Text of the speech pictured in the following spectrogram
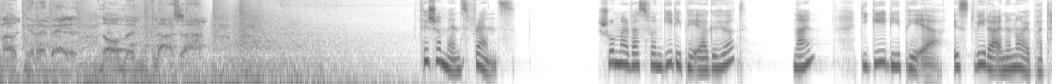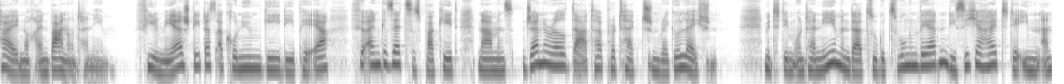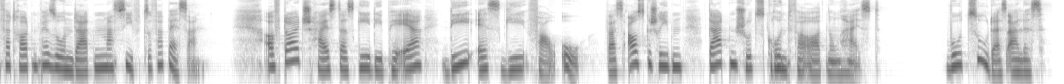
Markenrebell Norman Glaser. Fisherman's Friends. Schon mal was von GDPR gehört? Nein? Die GDPR ist weder eine neue Partei noch ein Bahnunternehmen. Vielmehr steht das Akronym GDPR für ein Gesetzespaket namens General Data Protection Regulation, mit dem Unternehmen dazu gezwungen werden, die Sicherheit der ihnen anvertrauten Personendaten massiv zu verbessern. Auf Deutsch heißt das GDPR DSGVO, was ausgeschrieben Datenschutzgrundverordnung heißt. Wozu das alles?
